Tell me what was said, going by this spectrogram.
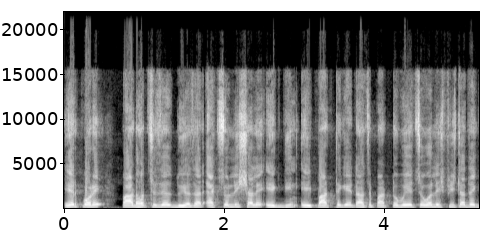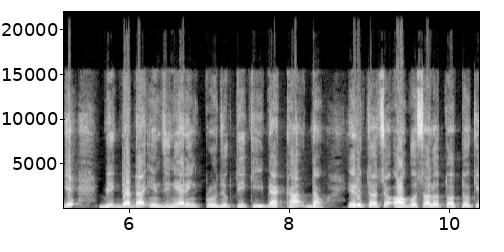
এরপরে পাঠ হচ্ছে যে দুই হাজার একচল্লিশ সালে একদিন এই পাঠ থেকে, এটা হচ্ছে পাঠ্য বইয়ের চৌয়াল্লিশ পৃষ্ঠা থেকে বিগ ডাটা ইঞ্জিনিয়ারিং প্রযুক্তি কি ব্যাখ্যা দাও। এর উত্তর হচ্ছে অগোছালো তত্ত্বকে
